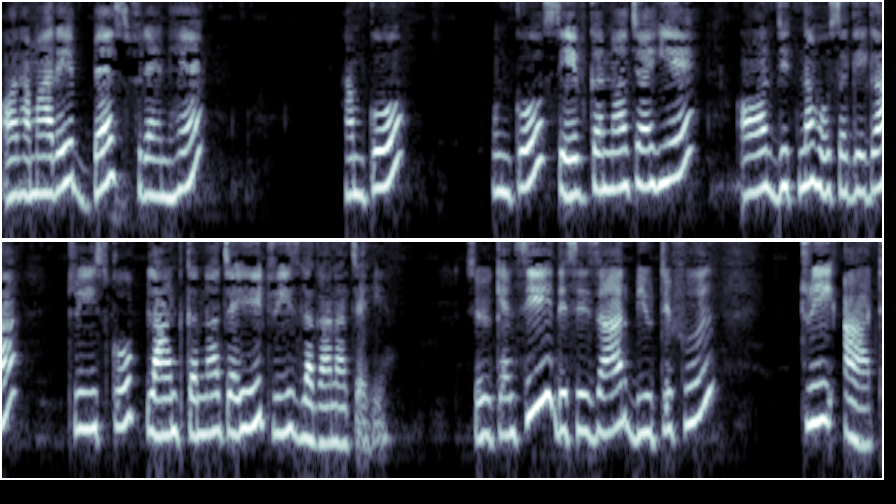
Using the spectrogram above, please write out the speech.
और हमारे बेस्ट फ्रेंड है, हमको, उनको सेव करना चाहिए, और जितना हो सकेगा ट्रीज को प्लांट करना चाहिए ट्रीज लगाना चाहिए। So you can see this is our beautiful tree art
